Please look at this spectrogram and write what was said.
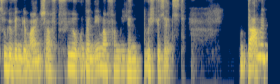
Zugewinngemeinschaft für Unternehmerfamilien durchgesetzt. Und damit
